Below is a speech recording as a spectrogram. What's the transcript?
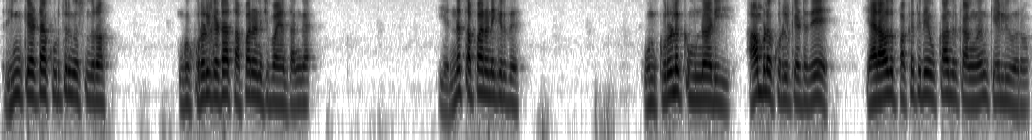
ரிங் கேட்டால் கொடுத்துருங்க சுந்தரம். உங்கள் குரல் கேட்டால் தப்பாக நினச்சிப்பா என் தங்க. என்ன தப்பாக நினைக்கிறது? உன் குரலுக்கு முன்னாடி ஆம்பளை குரல் கேட்டதே யாராவது பக்கத்திலே உட்காந்துருக்காங்களான்னு கேள்வி வரும்.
